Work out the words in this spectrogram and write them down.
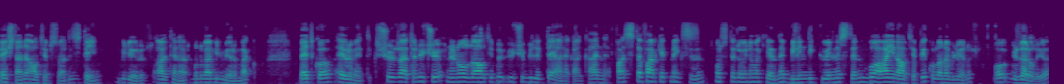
5 tane altyapısı var. Zitein biliyoruz. Altenar. Bunu ben bilmiyorum bak. Betco, Evrimetrik. Şu zaten üçünün olduğu altyapı üçü birlikte yani kanka. Hani site fark etmeksizin o sitede oynamak yerine bilindik güvenilir sitenin bu aynı altyapıyı kullanabiliyorsunuz. O güzel oluyor.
